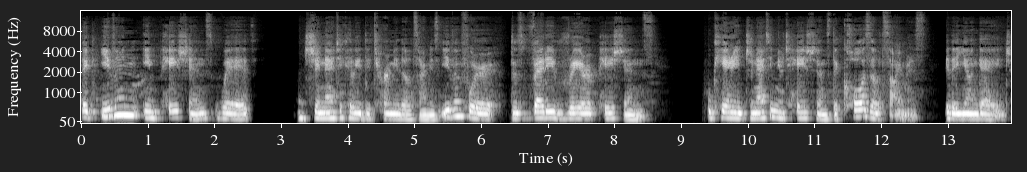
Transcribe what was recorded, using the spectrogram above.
Like even in patients with genetically determined Alzheimer's, even for those very rare patients who carry genetic mutations that cause Alzheimer's at a young age,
